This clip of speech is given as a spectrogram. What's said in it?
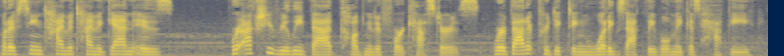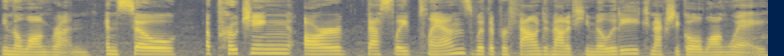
What I've seen time and time again is we're actually really bad cognitive forecasters. We're bad at predicting what exactly will make us happy in the long run. And so, approaching our best laid plans with a profound amount of humility can actually go a long way.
